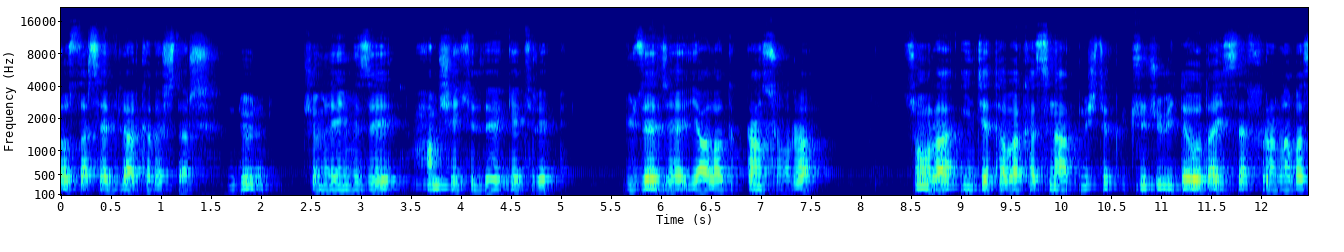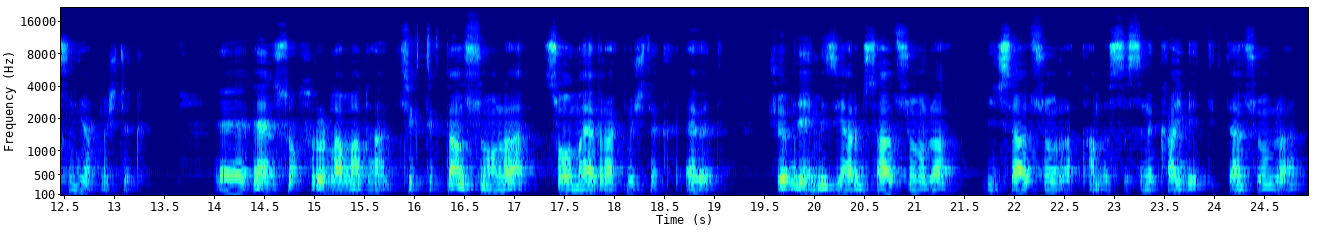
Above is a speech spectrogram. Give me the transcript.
Dostlar, sevgili arkadaşlar, dün çömleğimizi ham şekilde getirip güzelce yağladıktan sonra sonra ince tabakasına atmıştık. Üçüncü videoda ise fırınlamasını yapmıştık. Ee, en son fırınlamadan çıktıktan sonra soğumaya bırakmıştık. Evet, çömleğimiz yarım saat sonra, bir saat sonra tam ısısını kaybettikten sonra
